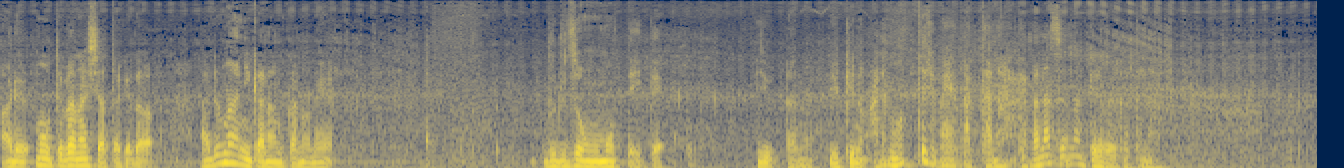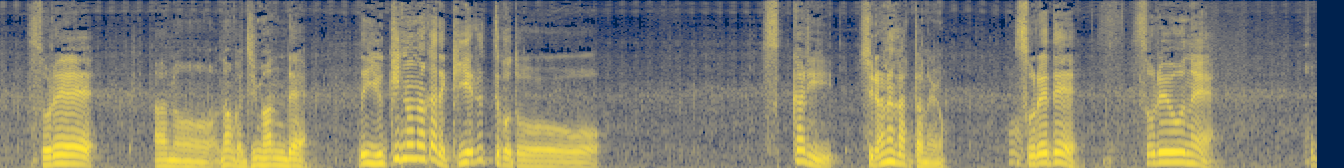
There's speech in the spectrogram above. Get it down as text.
あれもう手放しちゃったけどアルマーニかなんかのねブルゾンを持っていてゆあの雪のあれ持ってればよかったな。手放さなければよかったな。それあのなんか自慢で。で雪の中で消えるってことをすっかり知らなかったのよ、それでそれをねほ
